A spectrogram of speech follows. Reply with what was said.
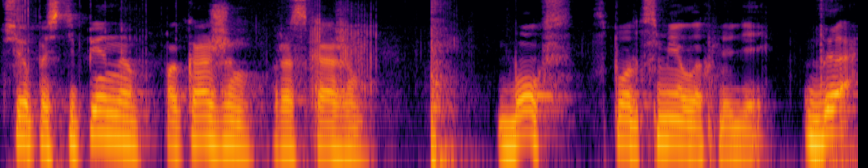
Все постепенно покажем, расскажем. Бокс – спорт смелых людей. Да.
